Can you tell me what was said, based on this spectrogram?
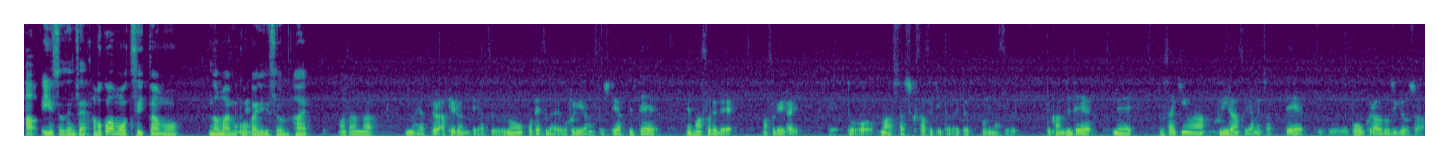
あ、いいですよ、全然。あ僕はもうツイッターも名前も公開でいいですよ。はい。本間さんが今やってるアケルンってやつのお手伝いをフリーランスとしてやってて、で、まあそれで、まあそれ以来、えっと、まあ親しくさせていただいておりますって感じで、で、最近はフリーランス辞めちゃって、えっと某クラウド事業者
